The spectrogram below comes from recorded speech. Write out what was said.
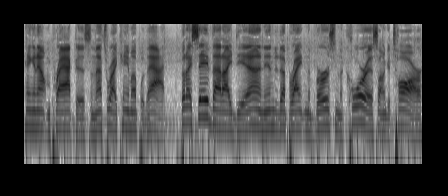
hanging out in practice, and that's where I came up with that. But I saved that idea and ended up writing the verse and the chorus on guitar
